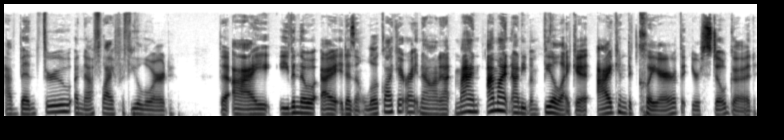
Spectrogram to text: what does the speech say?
I've been through enough life with you, Lord, that I, even though I, it doesn't look like it right now, and I might, I might not even feel like it, I can declare that you're still good,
